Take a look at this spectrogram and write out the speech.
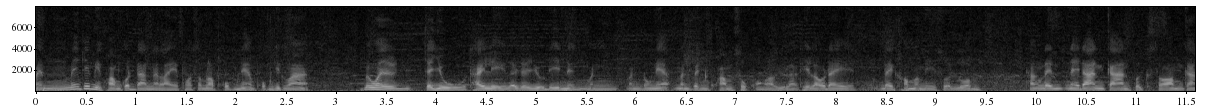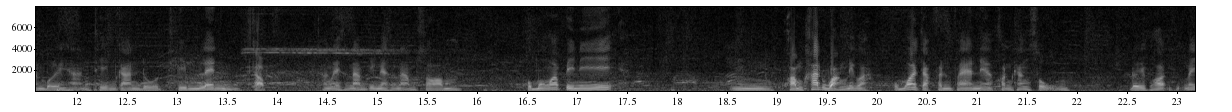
มันไม่ได้มีความกดดันอะไร เพราะสำหรับผมเนี่ยผมคิดว่า ไม่ว่าจะอยู่ไทยลีกแล้วจะอยู่ดีหนึ่งมันมันตรงเนี้ยมันเป็นความสุขของเราอยู่แล้วที่เราได้ได้เข้ามามีส่วนร่วม ทั้งในในด้านการฝึกซ้อมการบริหารทีมการดูทีมเล่นครับ ทั้งในสนามจริงในสนามซ้อม ผมมองว่าปีนี้อืมความคาดหวังดีกว่า ผมว่าจากแฟนๆเนี่ยค่อนข้างสูง โดยเฉพาะไม่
